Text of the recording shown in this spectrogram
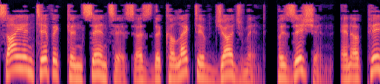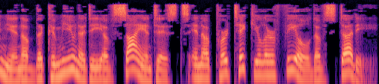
Scientific consensus is the collective judgment, position, and opinion of the community of scientists in a particular field of study.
